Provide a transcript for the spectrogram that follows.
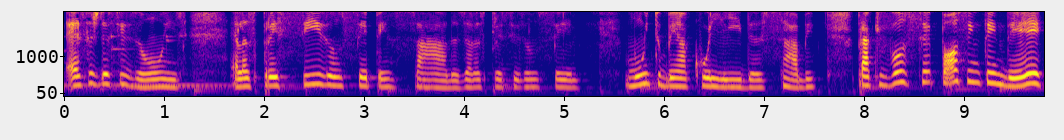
essas decisões, elas precisam ser pensadas, elas precisam ser muito bem acolhidas, sabe? Para que você possa entender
